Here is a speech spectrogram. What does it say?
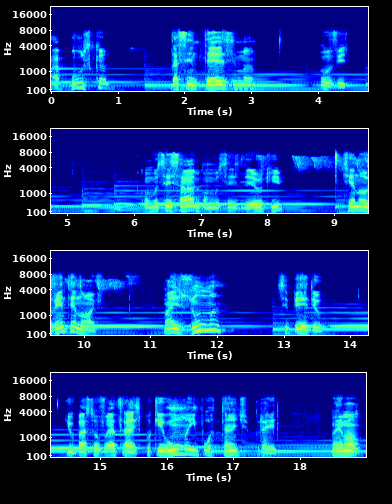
a busca da centésima ovelha. Como vocês sabem, como vocês leram aqui, tinha 99, mas uma se perdeu. E o pastor foi atrás, porque uma é importante para ele. Meu irmão,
